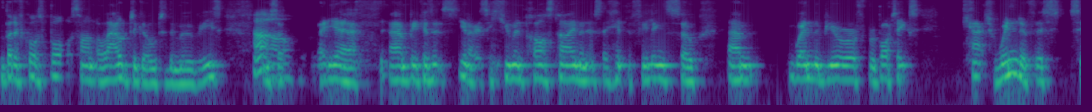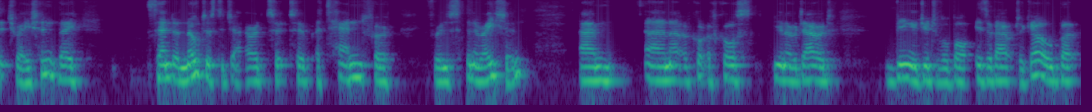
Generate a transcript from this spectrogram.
but of course bots aren't allowed to go to the movies. So, yeah um, because it's you know it's a human pastime and it's a hint of feelings. So um, when the bureau of robotics catch wind of this situation they send a notice to jared to, to attend for for incineration. Um, and uh, of, co- of course you know jared being a dutiful bot is about to go but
